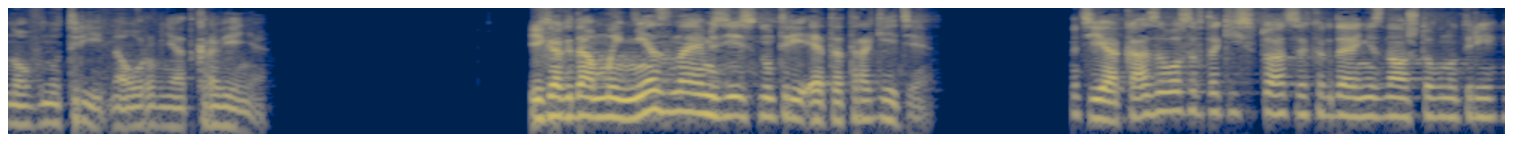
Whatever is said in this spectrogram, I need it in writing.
но внутри, на уровне откровения. И когда мы не знаем здесь внутри, это трагедия. Знаете, я оказывался в таких ситуациях, когда я не знал, что внутри.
